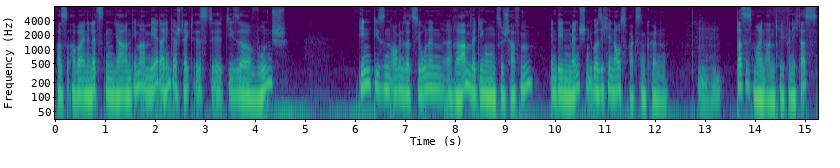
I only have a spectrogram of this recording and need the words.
was aber in den letzten Jahren immer mehr dahinter steckt, ist äh, dieser Wunsch, in diesen Organisationen Rahmenbedingungen zu schaffen, in denen Menschen über sich hinauswachsen können. Mhm. Das ist mein Antrieb. Wenn ich das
